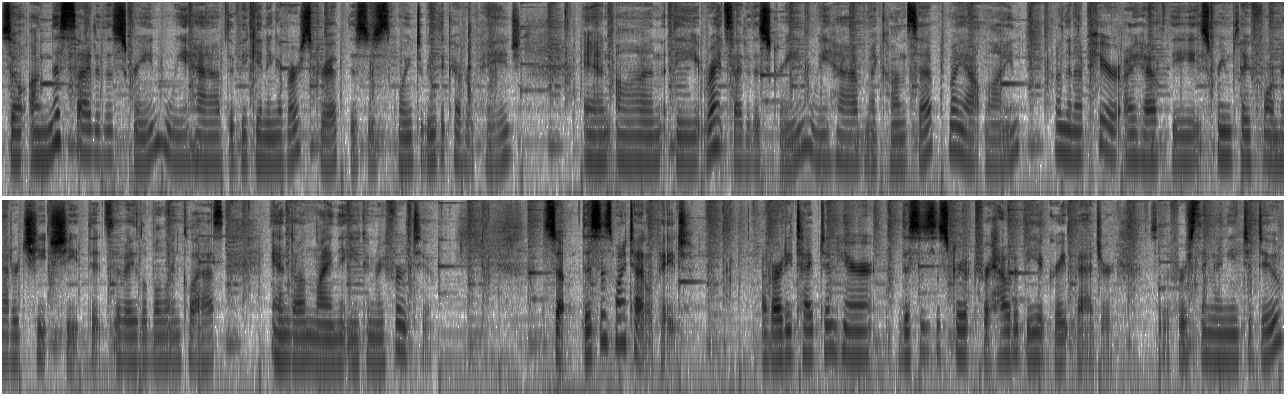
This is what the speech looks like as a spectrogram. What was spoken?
So on this side of the screen we have the beginning of our script. This is going to be the cover page. And on the right side of the screen we have my concept, my outline, and then up here I have the Screenplay Formatter cheat sheet that's available in class and online that you can refer to. So this is my title page. I've already typed in here, this is the script for how to be a great badger. So the first thing I need to do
